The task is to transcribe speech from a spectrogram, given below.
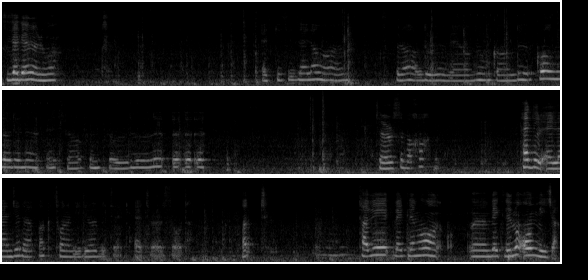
Size demiyorum ha. Etkisiz eleman sıfır aldı yavrum kaldır kollarını etrafın sarılı. Terörse bakak mı? He dur eğlence de bak sonra video bitirek. Evet terörse orada. At. Tabii bekleme ol- e, bekleme olmayacak.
